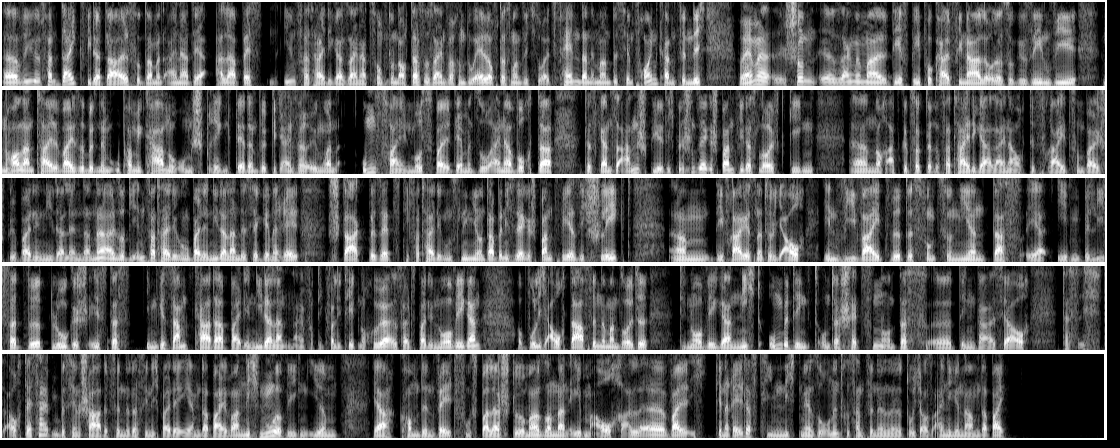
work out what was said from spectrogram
äh, Wiegel van Dijk wieder da ist und damit einer der allerbesten Innenverteidiger seiner Zunft. Und auch das ist einfach ein Duell, auf das man sich so als Fan dann immer ein bisschen freuen kann, finde ich. Wir haben ja schon, äh, sagen wir mal, DFB-Pokalfinale oder so gesehen, wie in Holland teilweise mit einem Upamecano umspringt, der dann wirklich einfach irgendwann umfallen muss, weil der mit so einer Wucht da das Ganze anspielt. Ich bin schon sehr gespannt, wie das läuft gegen äh, noch abgezocktere Verteidiger, alleine auch De Vrij zum Beispiel bei den Niederländern. Ne? Also die Innenverteidigung bei den Niederlanden ist ja generell stark besetzt, die Verteidigungslinie, und da bin ich sehr gespannt, wie er sich schlägt. Ähm, die Frage ist natürlich auch, inwieweit wird es funktionieren, dass er eben beliefert wird. Logisch ist, dass im Gesamtkader bei den Niederlanden einfach die Qualität noch höher ist als bei den Norwegern. Obwohl ich auch da finde, man sollte die Norweger nicht unbedingt unterschätzen und das äh, Ding da ist ja auch, dass ich auch deshalb ein bisschen schade finde, dass sie nicht bei der EM dabei waren. Nicht nur wegen ihrem ja kommenden Weltfußballerstürmer, sondern eben auch, äh, weil ich generell das Team nicht mehr so uninteressant finde. Durchaus einige Namen dabei.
